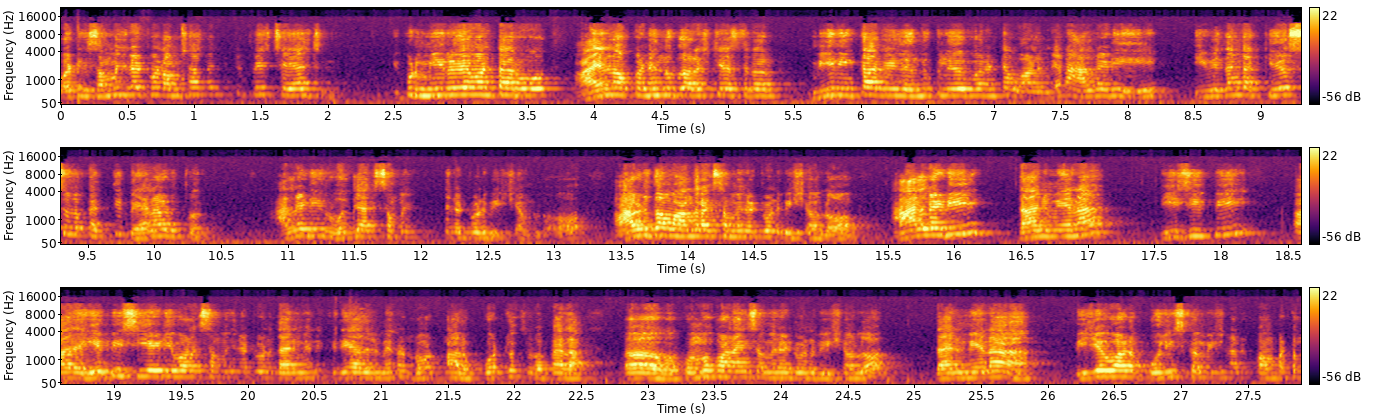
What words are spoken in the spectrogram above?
వాటికి సంబంధించినటువంటి అంశాలన్నింటి ఫేస్ చేయాల్సింది. ఇప్పుడు మీరు ఏమంటారు? ఆయన ఒక్కడిని ఎందుకు అరెస్ట్ చేస్తున్నారు? మీరు ఇంకా వీళ్ళు ఎందుకు లేరు అని అంటే వాళ్ళ మీద ఆల్రెడీ ఈ విధంగా కేసులు కత్తి వేలాడుతుంది. ఆల్రెడీ రోజాకి సంబంధించినటువంటి విషయంలో ఆడుదాం ఆంధ్రాకి సంబంధించినటువంటి విషయంలో ఆల్రెడీ దాని మీద డీజీపీ ఏపీసీఐడి వాళ్ళకి సంబంధించినటువంటి దాని మీద ఫిర్యాదుల మీద నూట నాలుగు కోట్ల రూపాయల కుంభకోణానికి సంబంధించినటువంటి విషయంలో దాని మీద విజయవాడ పోలీస్ కమిషనర్ పంపటం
